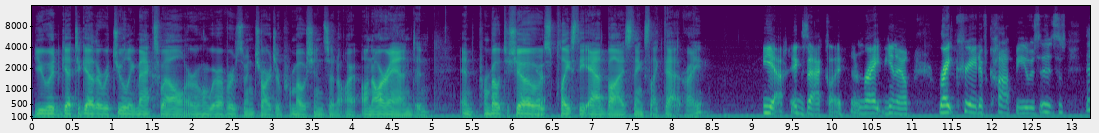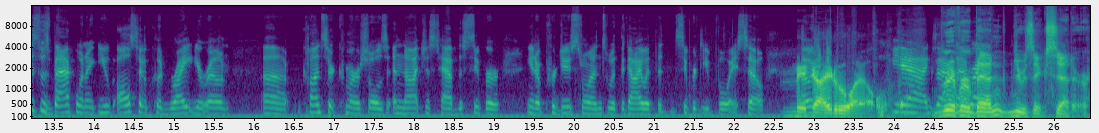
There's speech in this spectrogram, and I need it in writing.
you would get together with Julie Maxwell or whoever's in charge of promotions on our end and, and promote the shows, place the ad buys, things like that, right? Yeah, exactly. And write, you know, write creative copy. It was this, was- this was back when it, you also could write your own uh, concert commercials and not just have the super, you know, produced ones with the guy with the super deep voice. So Midnight Oil. yeah, exactly. I write- Riverbend Music Center.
